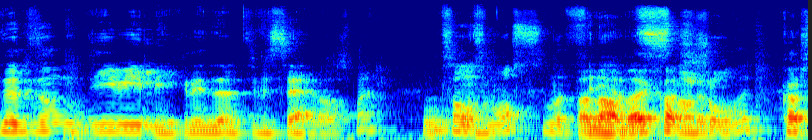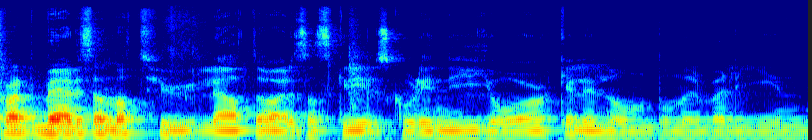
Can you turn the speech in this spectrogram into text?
det er liksom de vi liker å identifisere oss med. Sånne som oss, Men det hadde kanskje, kanskje vært mer sånn naturlig at det var en sånn skriveskole i New York eller London eller Berlin.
